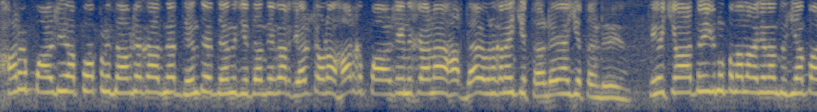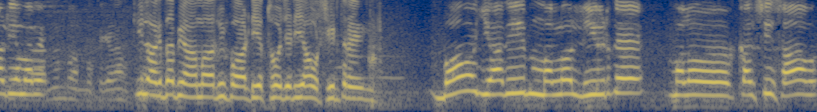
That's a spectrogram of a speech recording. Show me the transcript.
ਹਰ ਪਾਰਟੀ ਆਪੋ ਆਪਣੇ ਦਾਅਵੇ ਕਰਦੇ ਆ, ਦਿਨ ਤੇ ਦਿਨ ਜਿੱਦਾਂ ਦੇ ਘਰ ਰਿਜ਼ਲਟ ਆਉਣਾ ਹਰ ਪਾਰਟੀ ਨੇ ਕਹਿਣਾ ਹਰਦਾ ਉਹਨਾਂ ਕਹਿਣਾ ਜਿੱਤਣ ਦੇ ਆ ਜਿੱਤਣ ਦੇ ਆ। ਠੀਕ ਹੈ 4 ਤਰੀਕ ਨੂੰ ਪਤਾ ਲੱਗ ਜਾਣਾ ਦੂਜੀਆਂ ਪਾਰਟੀਆਂ ਬਾਰੇ। ਕੀ ਲੱਗਦਾ ਵੀ ਆਮ ਆਦਮੀ ਪਾਰਟੀ ਇੱਥੋਂ ਜਿਹੜੀ ਹੌਟ ਸੀਟ ਤੇ ਰਹੇਗੀ? ਬਹੁਤ ਜ਼ਿਆਦੀ ਮੰਨ ਲਓ ਲੀਡ ਤੇ ਮੰਨ ਲਓ ਕਲਸੀ ਸਾਹਿਬ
